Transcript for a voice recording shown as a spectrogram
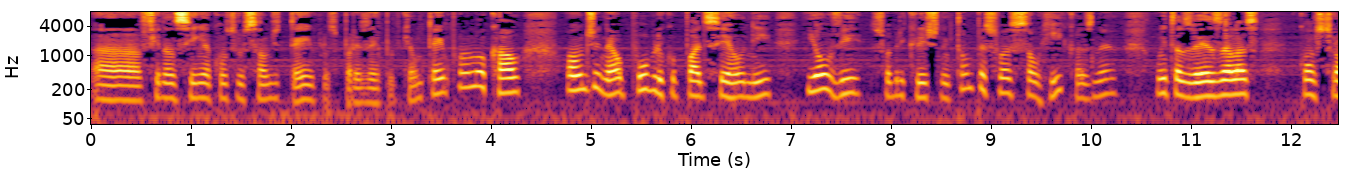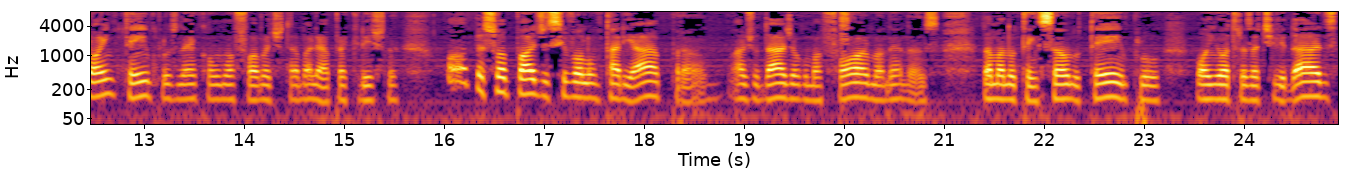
uh, financiem a construção de templos, por exemplo, porque um templo é um local onde né, o público pode se reunir e ouvir sobre Krishna. Então, pessoas são ricas, né, muitas vezes elas constroem templos né, como uma forma de trabalhar para Krishna. Ou a pessoa pode se voluntariar para ajudar de alguma forma né, nas, na manutenção do templo ou em outras atividades.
